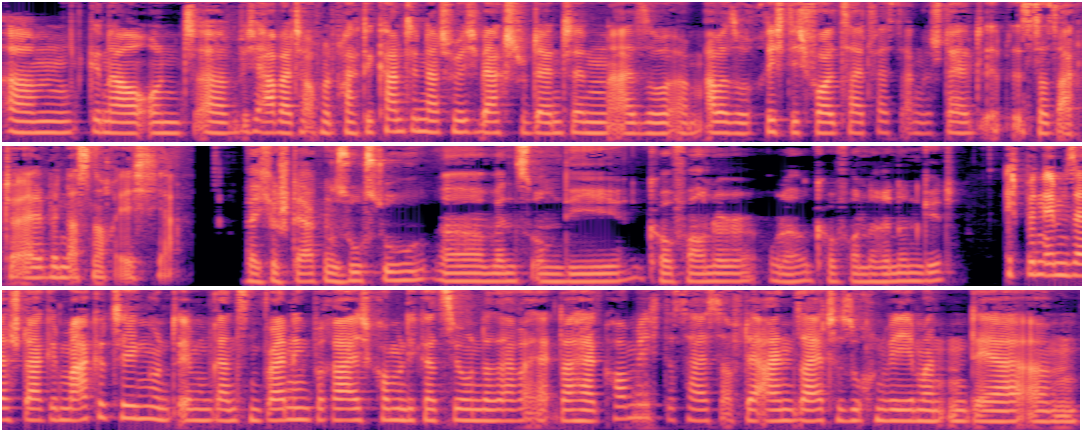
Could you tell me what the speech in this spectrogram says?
Ähm, genau, und äh, ich arbeite auch mit Praktikantin natürlich, Werkstudentin, also ähm, aber so richtig Vollzeit festangestellt ist das aktuell, bin das noch ich, ja. Welche Stärken suchst du, äh, wenn es um die Co-Founder oder Co-Founderinnen geht? Ich bin eben sehr stark im Marketing und im ganzen Branding-Bereich, Kommunikation, daher, daher komme ich. Das heißt, auf der einen Seite suchen wir jemanden, der ähm,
